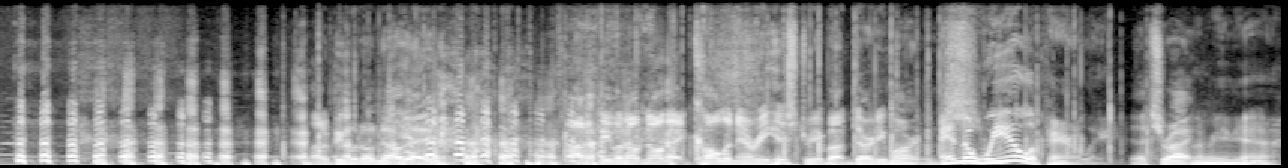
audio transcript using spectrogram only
a lot of people don't know that. a lot of people don't know that culinary history about Dirty Martins. And the wheel, apparently. that's right. I mean, yeah.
